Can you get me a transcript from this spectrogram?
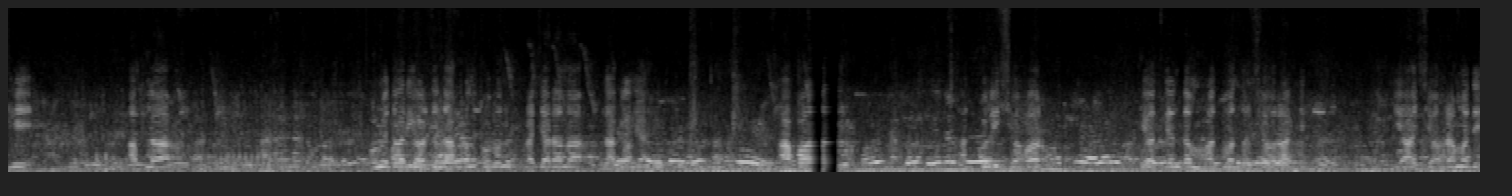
हे आपला उमेदवारी अर्ज दाखल करून प्रचाराला लागलेले आहे आपण हातकुली शहर हे अत्यंत महत्त्वाचं शहर आहे. या शहरामध्ये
